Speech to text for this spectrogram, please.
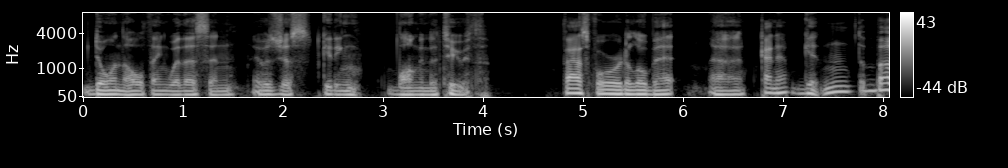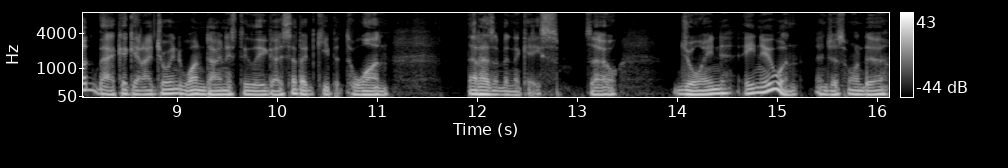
doing the whole thing with us, and it was just getting long in the tooth. Fast forward a little bit, uh, kind of getting the bug back again. I joined one dynasty league. I said I'd keep it to one. That hasn't been the case. So joined a new one and just wanted to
